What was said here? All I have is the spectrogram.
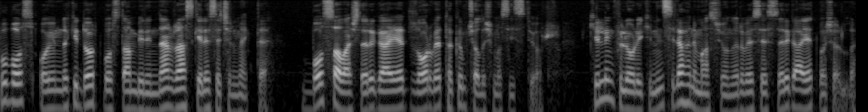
Bu boss oyundaki 4 boss'tan birinden rastgele seçilmekte. Boss savaşları gayet zor ve takım çalışması istiyor. Killing Floor 2'nin silah animasyonları ve sesleri gayet başarılı.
